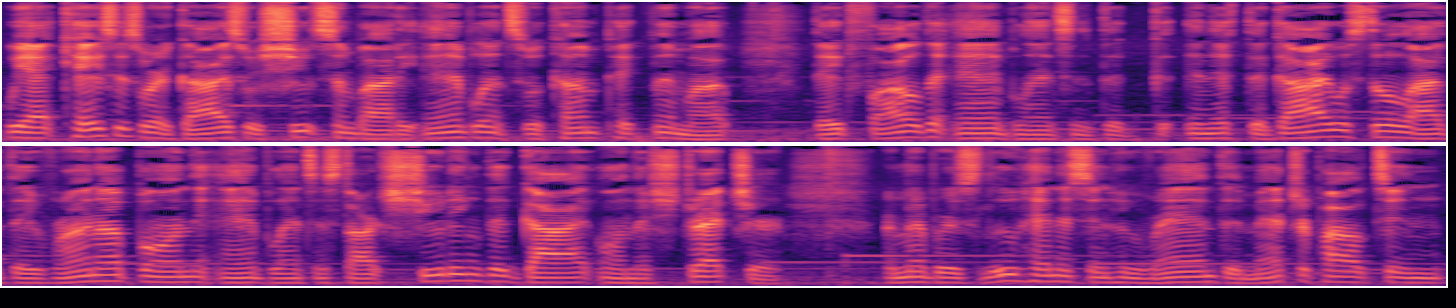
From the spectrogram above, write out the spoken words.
We had cases where guys would shoot somebody, ambulance would come pick them up, they'd follow the ambulance, and, the, and if the guy was still alive, they'd run up on the ambulance and start shooting the guy on the stretcher. Remember, it's Lou Henderson who ran the Metropolitan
